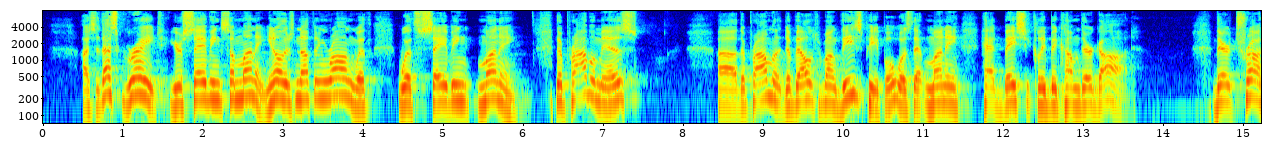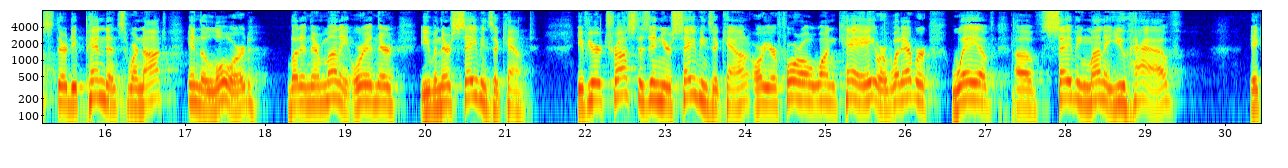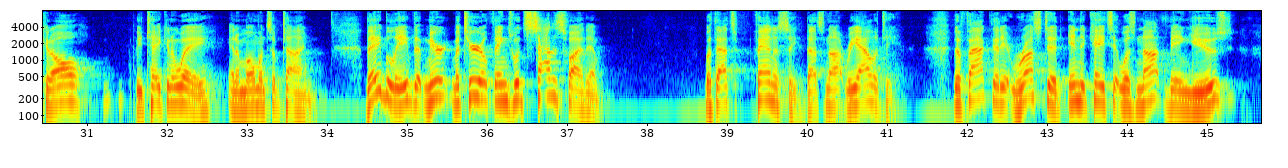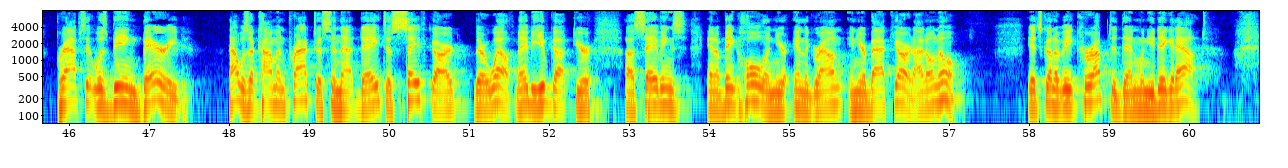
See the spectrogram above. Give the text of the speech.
I said, that's great. You're saving some money. You know, there's nothing wrong with, with saving money. The problem is, uh, the problem that developed among these people was that money had basically become their God. Their trust, their dependence were not in the Lord, but in their money or in their, even their savings account. If your trust is in your savings account or your 401k or whatever way of, of saving money you have, it can all be taken away in a moment of time. They believed that mere material things would satisfy them. But that's fantasy. That's not reality. The fact that it rusted indicates it was not being used. Perhaps it was being buried that was a common practice in that day to safeguard their wealth. Maybe you've got your uh, savings in a big hole in your in the ground in your backyard. I don't know. It's going to be corrupted then when you dig it out.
